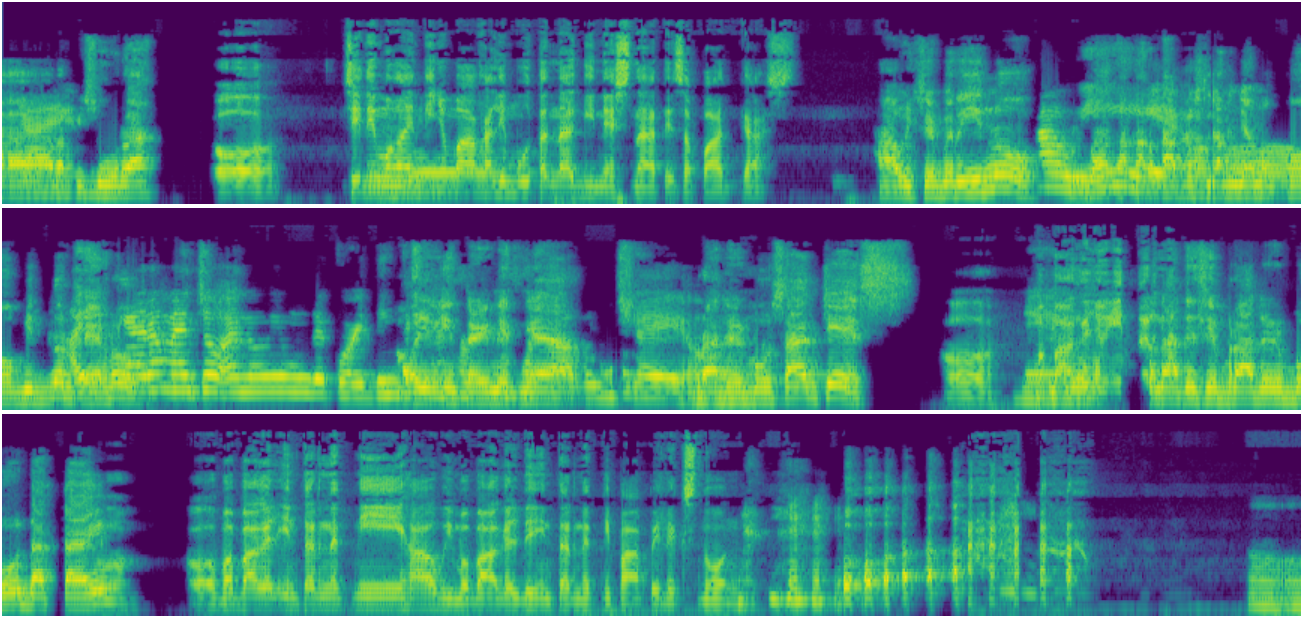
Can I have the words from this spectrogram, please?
time. Rapisura. Oo. Sino yung mga hindi nyo makakalimutan na gines natin sa podcast? Howie Severino. Howie, Diba? Kakatapos lang niya mag-COVID nun, Ay, pero... kaya lang medyo ano yung recording. Oo, yung internet niya. siya eh. Brother Bo Sanchez. Oo. Mabagal Ano, yung Ito internet. natin si Brother Bo that time. Oo, mabagal internet ni Howie, mabagal din internet ni Papi Lex noon. Oo.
